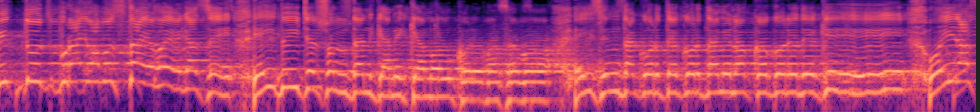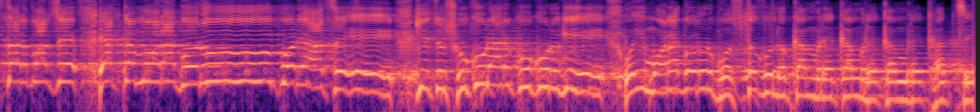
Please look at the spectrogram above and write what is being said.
মৃত্যু পুরাই অবস্থায় হয়ে গেছে। এই দুইটা সন্তানকে আমি কেমন করে বাঁচাবো? এই চিন্তা করতে করতে আমি লক্ষ্য করে দেখি, ওই রাস্তার পাশে একটা মরা গরু পড়ে আছে। কিছু শুকুর আর কুকুর গিয়ে ওই মরা গরুর গোস্তগুলো কামড়ে কামড়ে কামড়ে খাচ্ছে।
